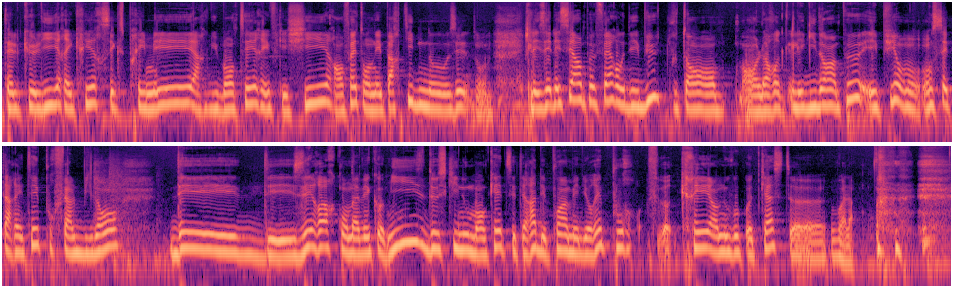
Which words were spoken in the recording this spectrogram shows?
telles que lire, écrire, s'exprimer, argumenter, réfléchir. En fait, on est parti de nos. je les ai laissés un peu faire au début, tout en, les guidant un peu, et puis on s'est arrêté pour faire le bilan des, erreurs qu'on avait commises, de ce qui nous manquait, etc., des points améliorés pour créer un nouveau podcast. euh, voilà.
